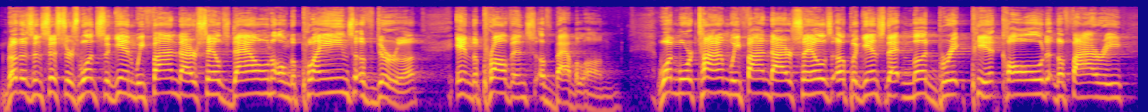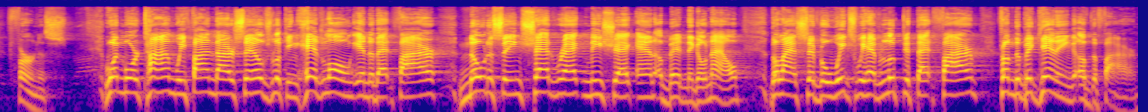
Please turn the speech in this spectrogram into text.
Brothers and sisters, once again, we find ourselves down on the plains of Dura in the province of Babylon. One more time, we find ourselves up against that mud brick pit called the fiery furnace. One more time, we find ourselves looking headlong into that fire, noticing Shadrach, Meshach, and Abednego. Now, the last several weeks, we have looked at that fire from the beginning of the fire.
